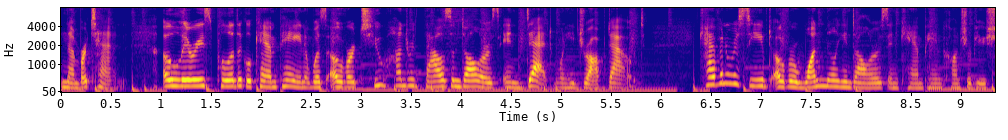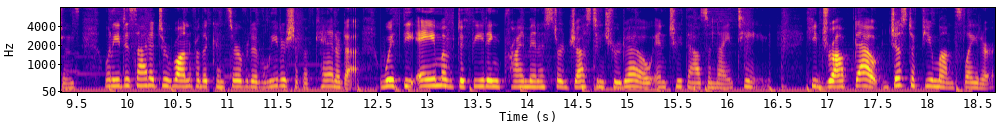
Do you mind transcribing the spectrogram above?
Number 10. O'Leary's political campaign was over $200,000 in debt when he dropped out. Kevin received over $1 million in campaign contributions when he decided to run for the Conservative leadership of Canada, with the aim of defeating Prime Minister Justin Trudeau in 2019. He dropped out just a few months later,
